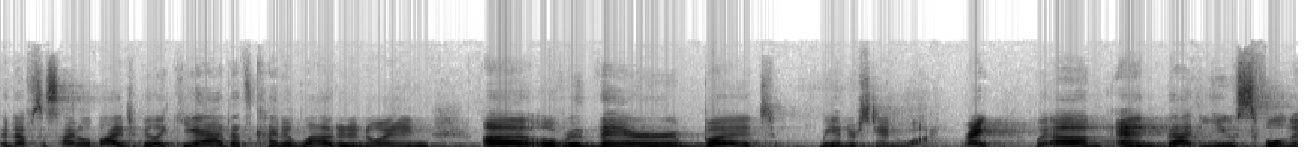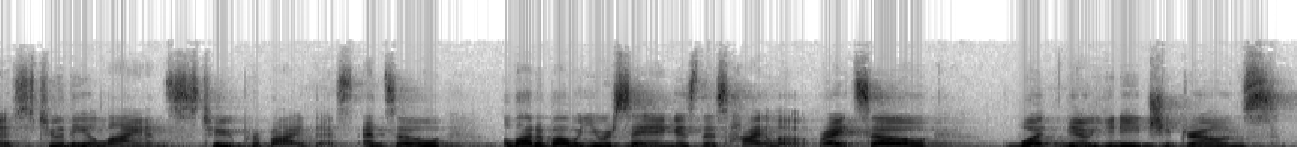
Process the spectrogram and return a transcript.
enough societal buy-in to be like, yeah, that's kind of loud and annoying uh, over there, but we understand why, right? Um, and that usefulness to the alliance to provide this. And so a lot about what you were saying is this high-low, right? So what, you know, you need cheap drones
